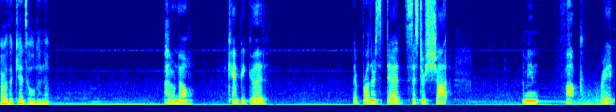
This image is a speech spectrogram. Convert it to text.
How are the kids holding up? I don't know. Can't be good. Their brother's dead, sister's shot. I mean, fuck, right?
